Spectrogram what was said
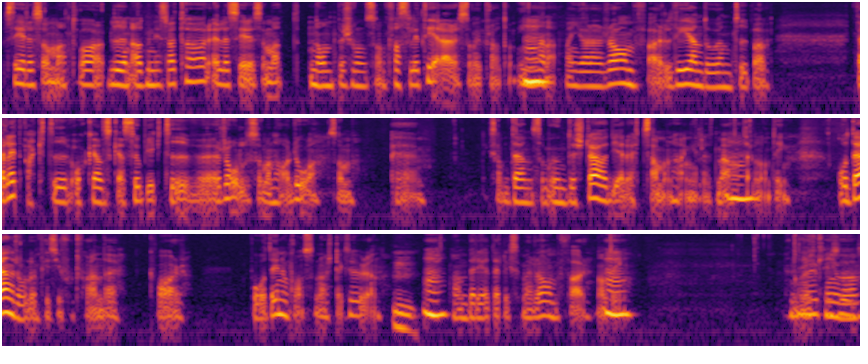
se det som att vara, bli en administratör eller se det som att någon person som faciliterar, som vi pratade om innan, mm. att man gör en ram för. Det är ändå en typ av väldigt aktiv och ganska subjektiv eh, roll som man har då. Som eh, liksom den som understödjer ett sammanhang eller ett möte mm. eller någonting. Och den rollen finns ju fortfarande kvar både inom konsten och arkitekturen. Mm. Att mm. man bereder liksom en ram för någonting. Mm. Men det Nej, kan ju vara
